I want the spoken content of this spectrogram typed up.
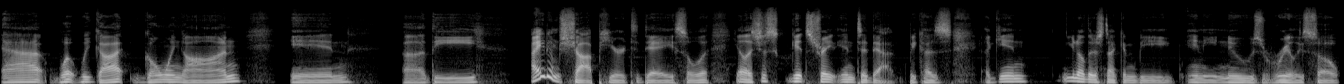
at what we got going on in uh, the item shop here today. So, uh, yeah, let's just get straight into that because, again, you know, there's not going to be any news really. So,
